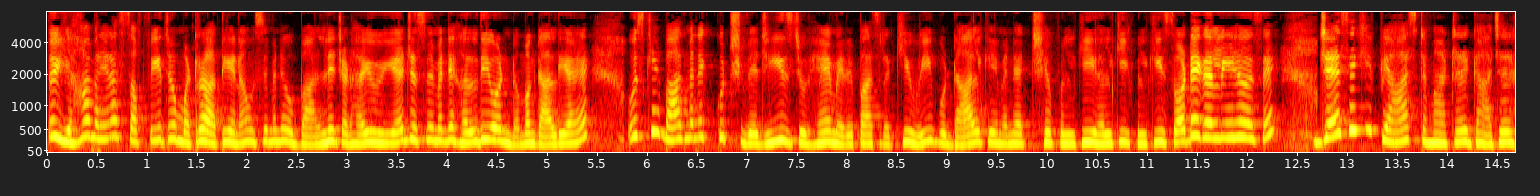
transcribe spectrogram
तो यहाँ मैंने ना सफ़ेद जो मटर आती है ना, उसे मैंने उबालने चढ़ाई हुई है, जिसमें मैंने हल्दी और नमक डाल दिया है। उसके बाद मैंने कुछ वेजीज़ जो है मेरे पास रखी हुई, वो डाल के मैंने अच्छे फुल्की, हल्की फुल्की सौटे कर ली है उसे। जैसे कि प्याज, टमाटर, गाजर,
